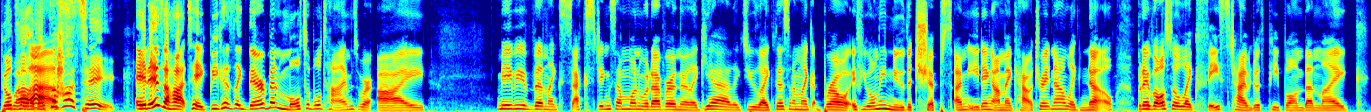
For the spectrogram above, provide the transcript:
built to last. that's a hot take. It is a hot take because like there have been multiple times where I maybe have been like sexting someone whatever and they're like, "Yeah, like do you like this?" and I'm like, "Bro, if you only knew the chips I'm eating on my couch right now, like no." But I've also like FaceTimed with people and been like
